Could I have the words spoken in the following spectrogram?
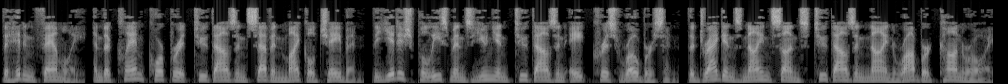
The Hidden Family, and The Clan Corporate 2007 Michael Chabon, The Yiddish Policemen's Union 2008 Chris Roberson, The Dragon's Nine Sons 2009 Robert Conroy,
